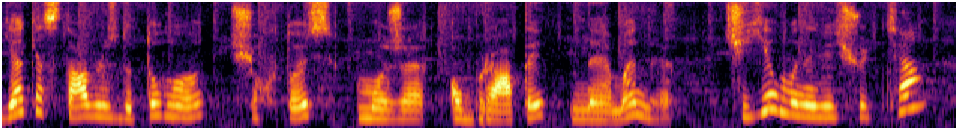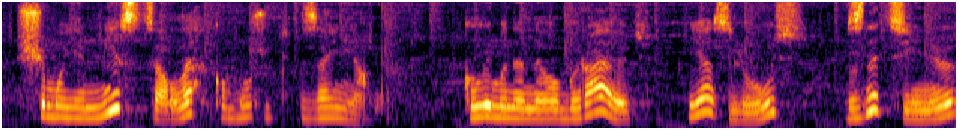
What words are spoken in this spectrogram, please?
Як я ставлюсь до того, що хтось може обрати не мене? Чи є в мене відчуття, що моє місце легко можуть зайняти? Коли мене не обирають, я злюсь, знецінюю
